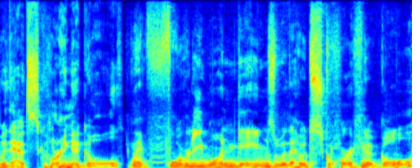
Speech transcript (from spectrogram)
without scoring a goal. Went 41 games without scoring a goal?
